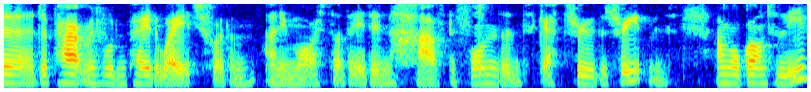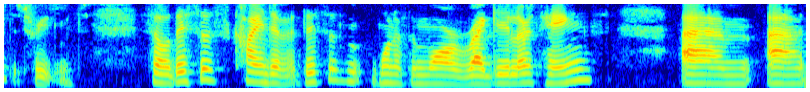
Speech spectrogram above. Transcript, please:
the department wouldn't pay the wage for them anymore so they didn't have the funding to get through the treatment and were going to leave the treatment so this is kind of this is one of the more regular things um, uh,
